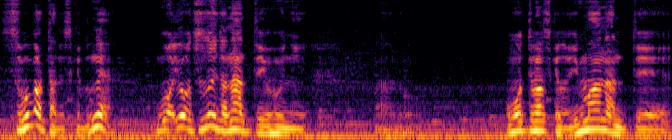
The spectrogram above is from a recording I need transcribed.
すごかったですけどね。うわよう続いたなっていう風に思ってますけど今なんて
